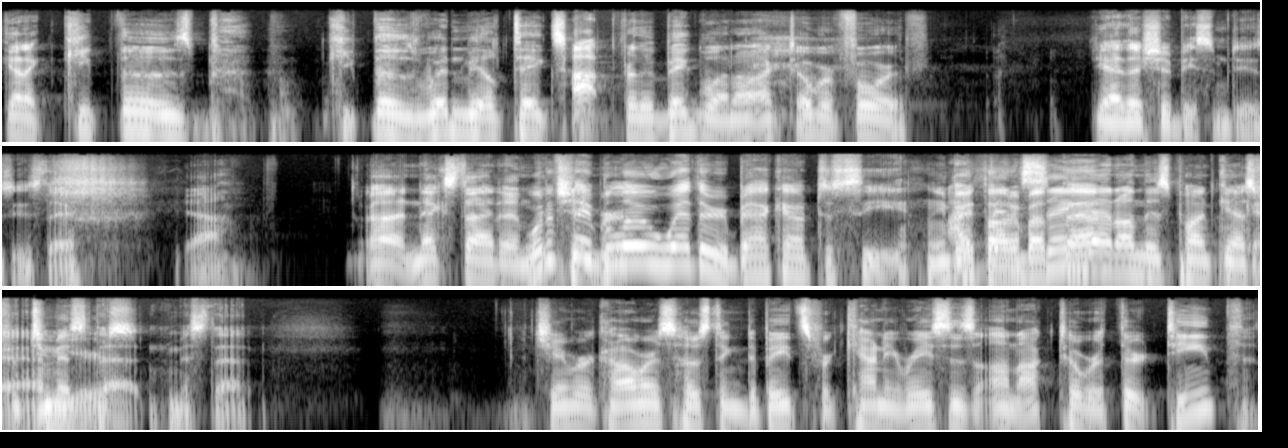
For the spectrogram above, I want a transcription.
Got to keep those keep those windmill takes hot for the big one on October fourth. Yeah, there should be some doozies there. Yeah. Uh, next item. What the if chamber- they blow weather back out to sea? Anybody I've thought been about saying that? that? on this podcast Okay, for I two missed years. that. Missed that. Chamber of Commerce hosting debates for county races on October 13th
